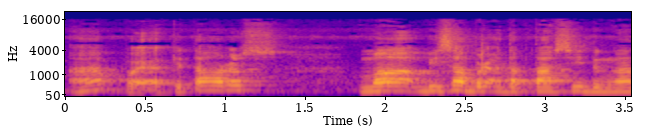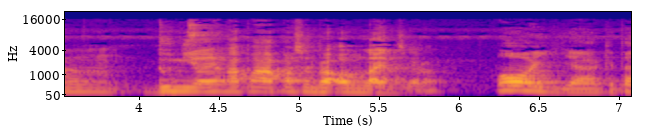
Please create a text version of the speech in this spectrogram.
apa ya? Kita harus bisa beradaptasi dengan dunia yang apa-apa serba online sekarang. Oh iya, kita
